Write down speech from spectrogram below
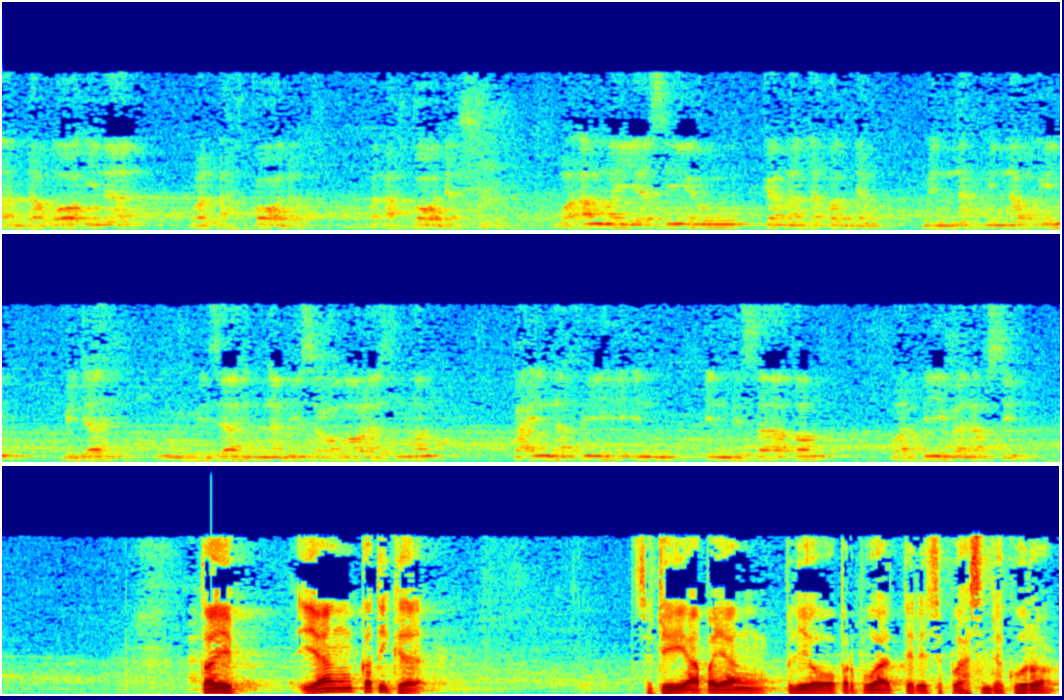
الضغائن والأحقاد والأحقاد wa amma yasiru kama taqaddam min nahwi naw'in bijah Nabi sallallahu alaihi wasallam fa inna fihi in inbisatan wa nafsi Taib. Yang ketiga. Jadi apa yang beliau perbuat dari sebuah sendaguro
